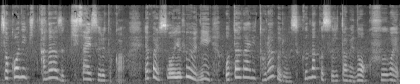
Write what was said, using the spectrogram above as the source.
そこに必ず記載するとか。やっぱりそういうふうにお互いにトラブルを少なくするための工夫はやっ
